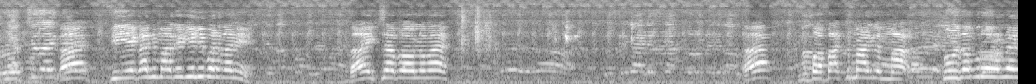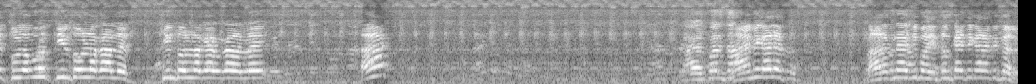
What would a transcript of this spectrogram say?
रोजची काय ती एकाने मागे गेली परत आणि. इच्छा प्रॉब्लेम आहे. हा? मग बाकी मागले मा- तुळजापूरवर नाही तुळजापूर तीन दोन लाख आले तीन लाख काय नाही मी घालत घालत नाही अजिबात. इथंच काय ते करायचं कर.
